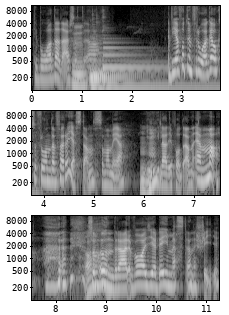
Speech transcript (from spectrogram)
till båda där. Så Mm. att, ja. Vi har fått en fråga också från den förra gästen som var med Mhm. i Glädjepodden, Emma. Ah. som undrar, vad ger dig mest energi?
